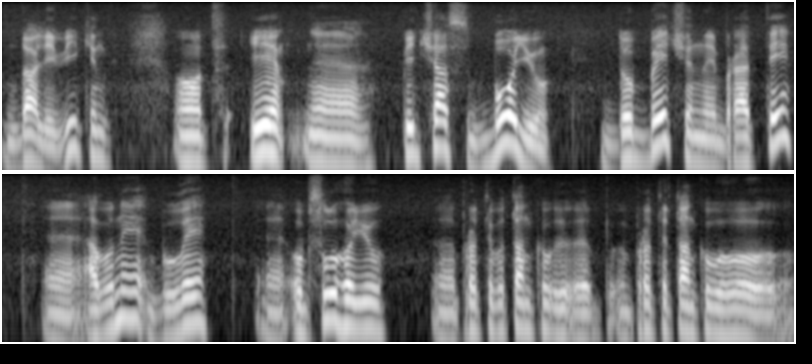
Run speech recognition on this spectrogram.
далі Вікінг. От, і під час бою добичені брати, а вони були е, обслугою е, е, протитанкового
